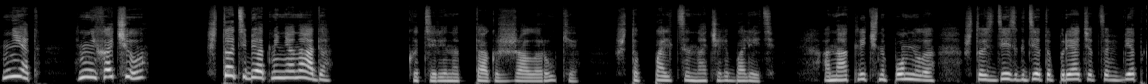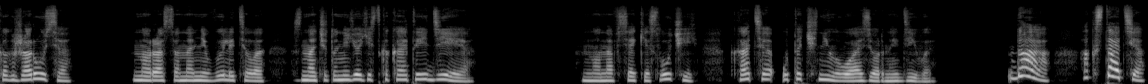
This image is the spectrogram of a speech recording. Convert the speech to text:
«Нет, не хочу! Что тебе от меня надо?» Катерина так сжала руки, что пальцы начали болеть. Она отлично помнила, что здесь где-то прячется в ветках Жаруся. Но раз она не вылетела, значит, у нее есть какая-то идея. Но на всякий случай Катя уточнила у озерной дивы. «Да, а, кстати,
